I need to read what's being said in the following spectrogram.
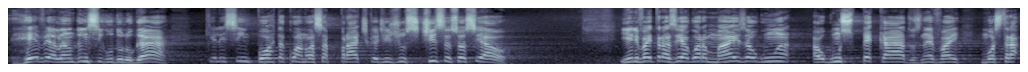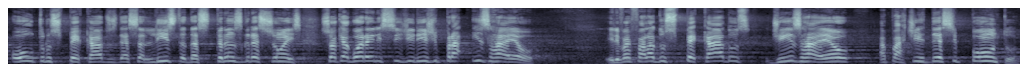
revelando, em segundo lugar, que ele se importa com a nossa prática de justiça social. E ele vai trazer agora mais alguma, alguns pecados, né? vai mostrar outros pecados dessa lista das transgressões. Só que agora ele se dirige para Israel. Ele vai falar dos pecados de Israel a partir desse ponto.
